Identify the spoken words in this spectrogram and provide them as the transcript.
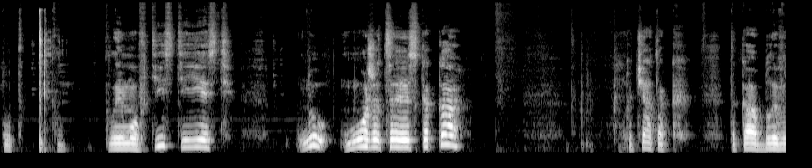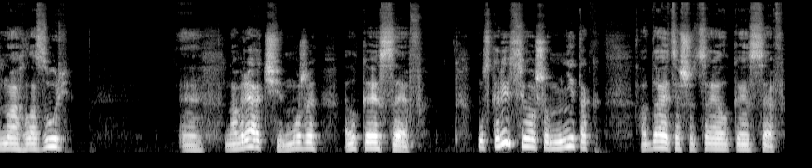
Тут клеймо в тісті є. Ну, може це СКК. Хоча так, така обливна глазурь. Е, навряд чи, може ЛКСФ. Ну, скоріше всього, що мені так гадається, що це ЛКСФ.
